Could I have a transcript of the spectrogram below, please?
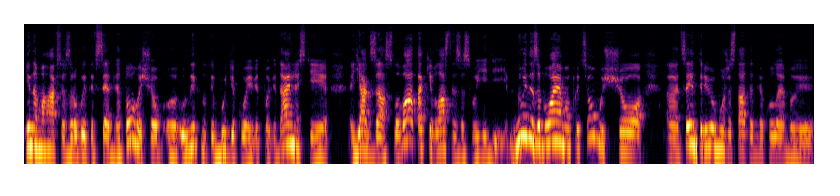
і намагався зробити все для того, щоб е, уникнути будь-якої відповідальності, як за слова, так і власне за свої дії. Ну і не забуваємо при цьому, що е, це інтерв'ю може стати для Кулеби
